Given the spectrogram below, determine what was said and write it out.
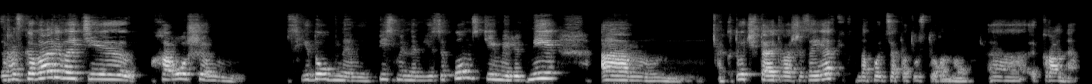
разговаривайте хорошим, съедобным письменным языком с теми людьми, кто читает ваши заявки, кто находится по ту сторону а, экрана.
